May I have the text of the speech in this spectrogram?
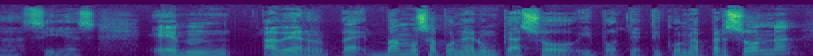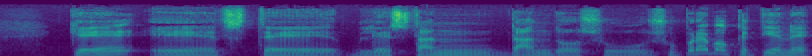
Así es. Em, a ver, eh, vamos a poner un caso hipotético. Una persona que este, le están dando su, su, prueba o que tiene,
